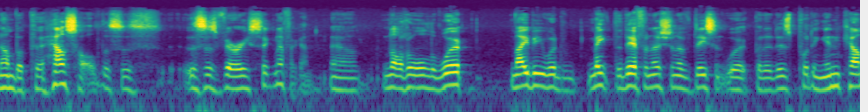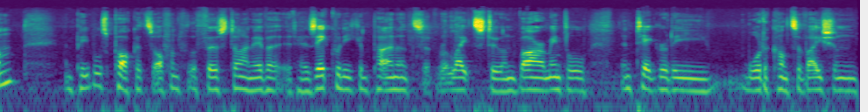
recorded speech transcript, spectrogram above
number per household, this is this is very significant. Now, not all the work maybe would meet the definition of decent work, but it is putting income in people's pockets, often for the first time ever. It has equity components. It relates to environmental integrity, water conservation,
